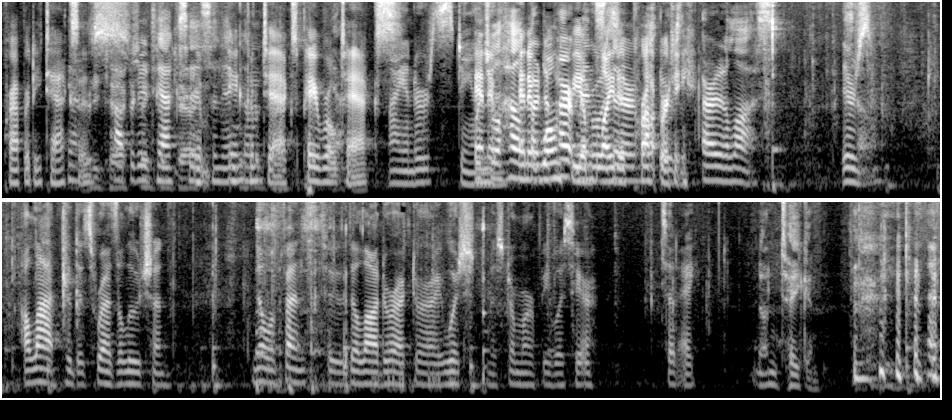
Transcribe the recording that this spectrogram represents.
Property yeah, taxes. property taxes and income. Income tax, payroll tax. I understand. And Which it- will help and our it won't be a departments that blighted are- property. Are at a loss. There's So. a lot to this resolution. No offense to the law director, I wish Mr. Murphy was here today. None taken.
